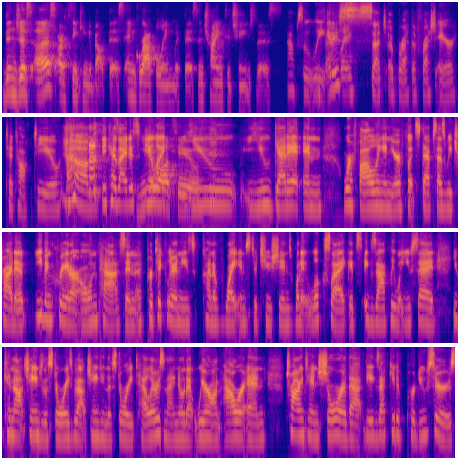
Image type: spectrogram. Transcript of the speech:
than just us are thinking about this and grappling with this and trying to change this. Absolutely. Exactly. It is such a breath of fresh air to talk to you um, because I just feel like you you get it and we're following in your footsteps as we try to even create our own paths and uh, particularly in these kind of white institutions what it looks like. It's exactly what you said. You cannot change the stories without changing the storytellers and I know that we're on our end trying to ensure that the executive producers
